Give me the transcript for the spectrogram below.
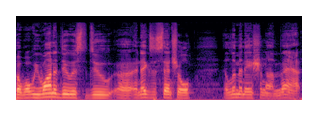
But what we want to do is to do uh, an existential elimination on that,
